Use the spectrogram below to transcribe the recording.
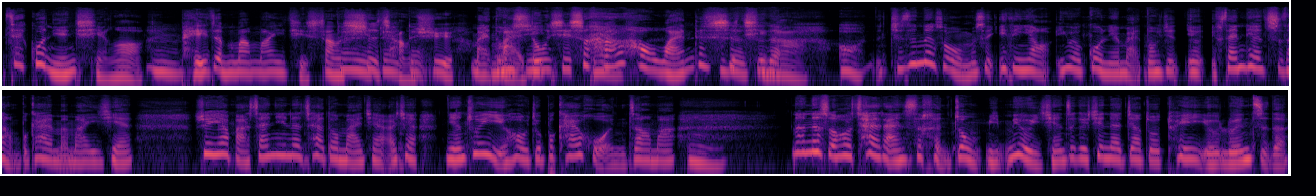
在过年前啊，嗯、陪着妈妈一起上市场去买东西，东西是很好玩的事情啊。哦，其实那时候我们是一定要，因为过年买东西有三天市场不开门嘛，以前，所以要把三天的菜都买起来，而且年初一以后就不开火，你知道吗？嗯。那那时候菜篮是很重，没没有以前这个现在叫做推有轮子的，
